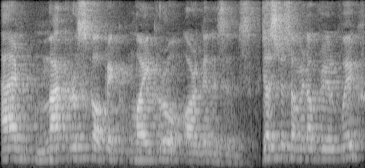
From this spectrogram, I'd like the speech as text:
And macroscopic microorganisms. Just to sum it up real quick,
